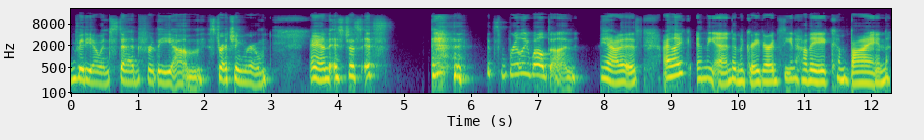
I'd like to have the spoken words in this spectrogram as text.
video instead for the um, stretching room, and it's just it's it's really well done. Yeah, it is. I like in the end in the graveyard scene how they combine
